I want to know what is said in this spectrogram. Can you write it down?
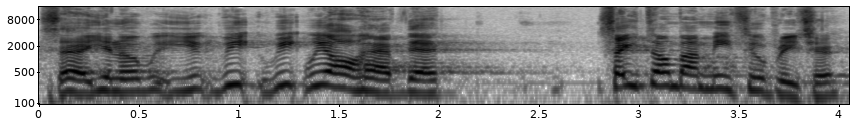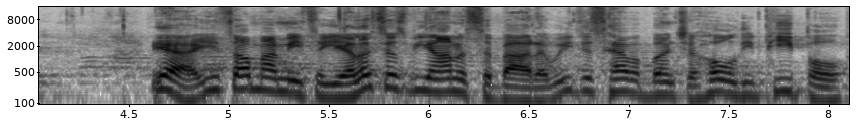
say, you know, we, we, we, we all have that. So you talking about me too, preacher? Yeah, you talking about me too. Yeah, let's just be honest about it. We just have a bunch of holy people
